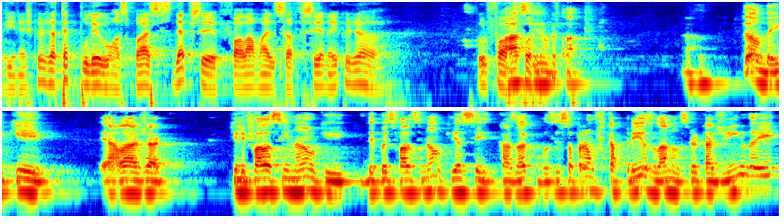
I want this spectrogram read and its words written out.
Vini. Acho que eu já até pulei algumas partes. Deve você falar mais dessa cena aí que eu já. Por favor. Ah, sim, eu falar. Então, daí que ela já. Que ele fala assim, não, que depois fala assim, não, eu queria ser, casar com você só pra não ficar preso lá no cercadinho. Daí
